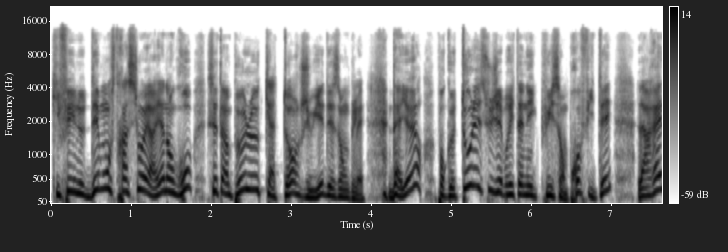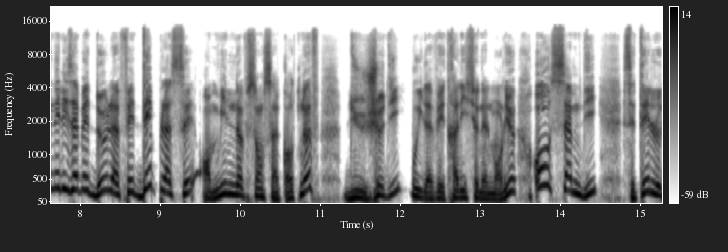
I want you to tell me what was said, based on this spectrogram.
qui fait une démonstration aérienne. En gros, c'est un peu le 14 juillet des Anglais. D'ailleurs, pour que tous les sujets britanniques puissent en profiter, la reine Elisabeth II l'a fait déplacer en 1959 du jeudi, où il avait traditionnellement lieu, au samedi. C'était le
